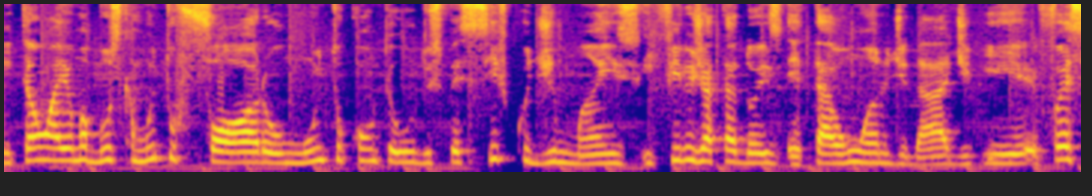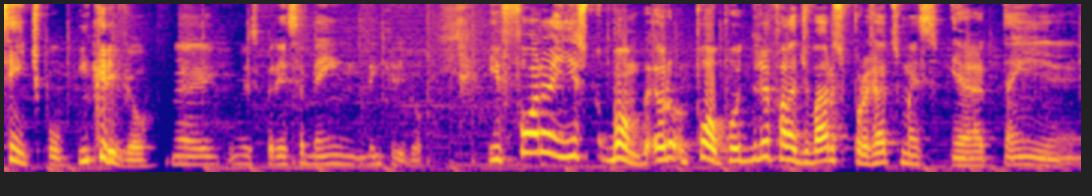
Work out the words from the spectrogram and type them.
Então, aí é uma busca muito fórum, muito conteúdo específico de mães e filhos de até dois, até um ano de idade. E foi assim, tipo, incrível. Né? Uma experiência bem, bem incrível. E fora isso, bom, eu pô, poderia falar de vários projetos, mas é, tem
